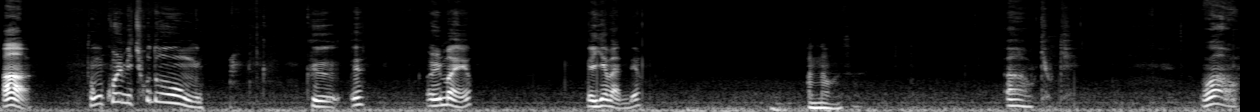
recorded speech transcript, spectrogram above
아 동콜미 초동 그 에? 얼마예요? 얘기하면 안 돼요? 안 나왔어. 아 오케이 오케이. 와우.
